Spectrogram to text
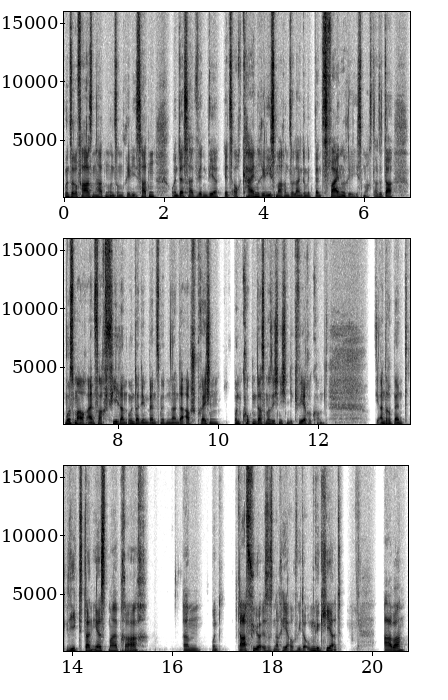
unsere Phasen hatten, unseren Release hatten und deshalb werden wir jetzt auch keinen Release machen, solange du mit Band 2 einen Release machst. Also da muss man auch einfach viel dann unter den Bands miteinander absprechen und gucken, dass man sich nicht in die Quere kommt. Die andere Band liegt dann erstmal brach ähm, und dafür ist es nachher auch wieder umgekehrt. Aber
